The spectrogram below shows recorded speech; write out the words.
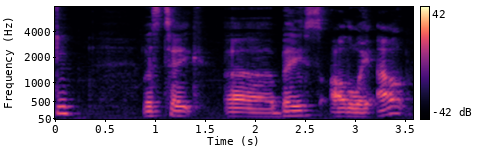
let's take uh, bass all the way out.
